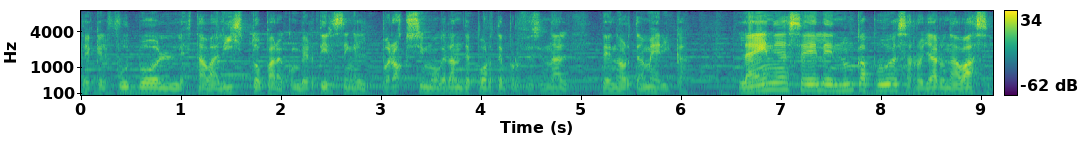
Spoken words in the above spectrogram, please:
de que el fútbol estaba listo para convertirse en el próximo gran deporte profesional de Norteamérica, la NSL nunca pudo desarrollar una base.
